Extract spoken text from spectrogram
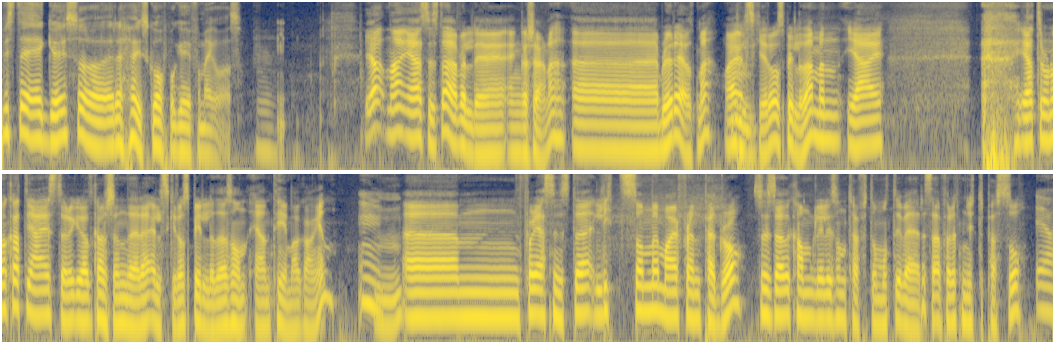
hvis det er gøy, så er det høy score på gøy for meg òg, altså. Ja, nei, jeg syns det er veldig engasjerende. Eh, jeg blir revet med, og jeg Mm. elsker å spille det, men jeg Jeg tror nok at jeg i større grad kanskje enn dere elsker å spille det sånn én time av gangen. Mm. Um, for jeg syns det, litt som med My Friend Pedro, syns jeg det kan bli litt sånn tøft å motivere seg for et nytt puzzle. Ja.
